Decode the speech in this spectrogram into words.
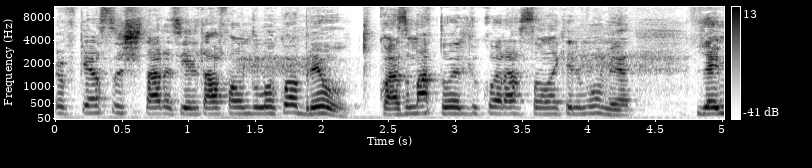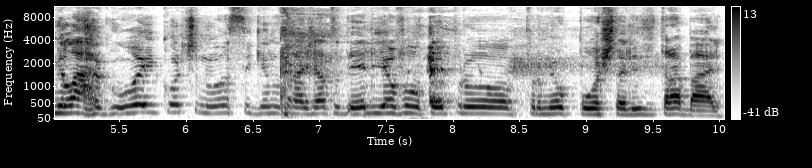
eu fiquei assustado, assim, ele tava falando do Louco Abreu, que quase matou ele do coração naquele momento. E aí me largou e continuou seguindo o trajeto dele e eu voltei pro, pro meu posto ali de trabalho.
